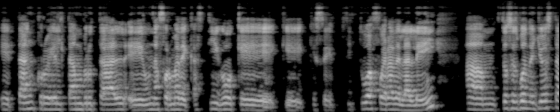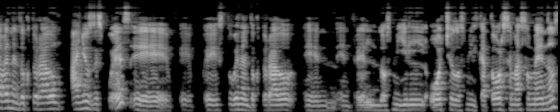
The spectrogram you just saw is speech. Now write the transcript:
eh, tan cruel, tan brutal, eh, una forma de castigo que, que, se sitúa fuera de la ley entonces, bueno, yo estaba en el doctorado años después, eh, eh, estuve en el doctorado entre el 2008, 2014 más o menos,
